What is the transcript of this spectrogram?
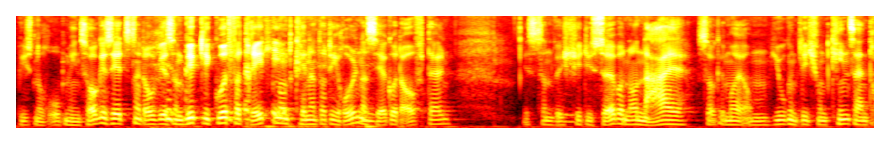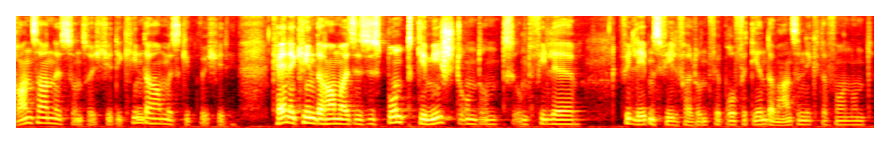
bis nach oben hin sage ich jetzt nicht, aber wir sind wirklich gut vertreten okay. und können da die Rollen auch sehr gut aufteilen. Es sind welche, die selber noch nahe, sage ich mal, am Jugendlich- und Kindsein dran sind. Es sind solche, die Kinder haben. Es gibt welche, die keine Kinder haben. Also es ist bunt gemischt und, und, und viele, viel Lebensvielfalt. Und wir profitieren da wahnsinnig davon. Und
